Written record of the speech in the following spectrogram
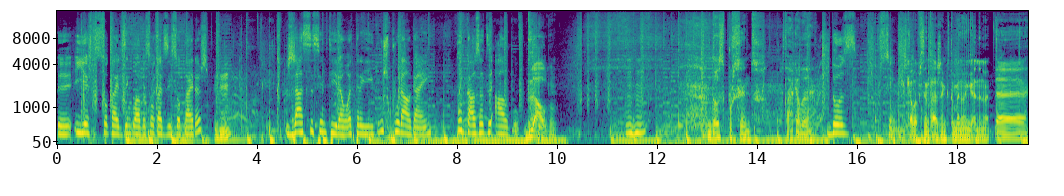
eh, e estes solteiros engloba solteiros e solteiras, Uhum. Já se sentiram atraídos por alguém por causa de algo. De algo. 12%. Está aquela, 12%. aquela porcentagem que também não engana, não é? Ah,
